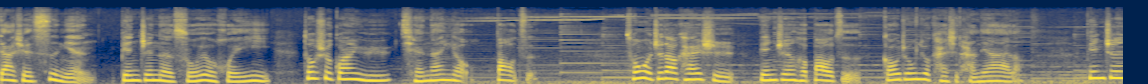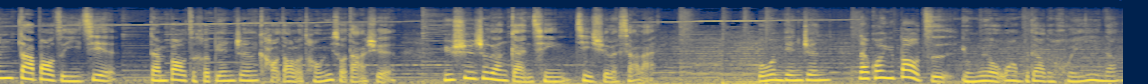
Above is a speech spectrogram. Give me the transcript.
大学四年，边真的所有回忆都是关于前男友豹子。从我知道开始，边真和豹子高中就开始谈恋爱了。边真大豹子一届，但豹子和边真考到了同一所大学，于是这段感情继续了下来。我问边真，那关于豹子有没有忘不掉的回忆呢？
